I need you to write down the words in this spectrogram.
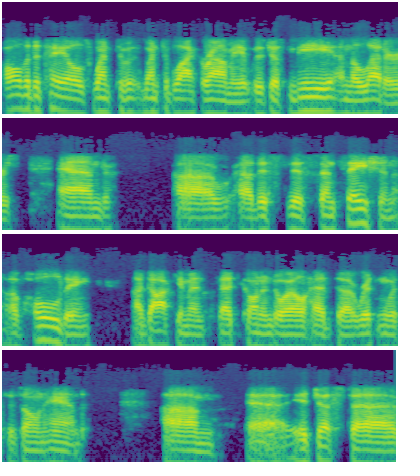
All the details went to, went to black around me. It was just me and the letters and, uh, uh, this, this sensation of holding a document that Conan Doyle had uh, written with his own hand. Um, uh, it just, uh,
